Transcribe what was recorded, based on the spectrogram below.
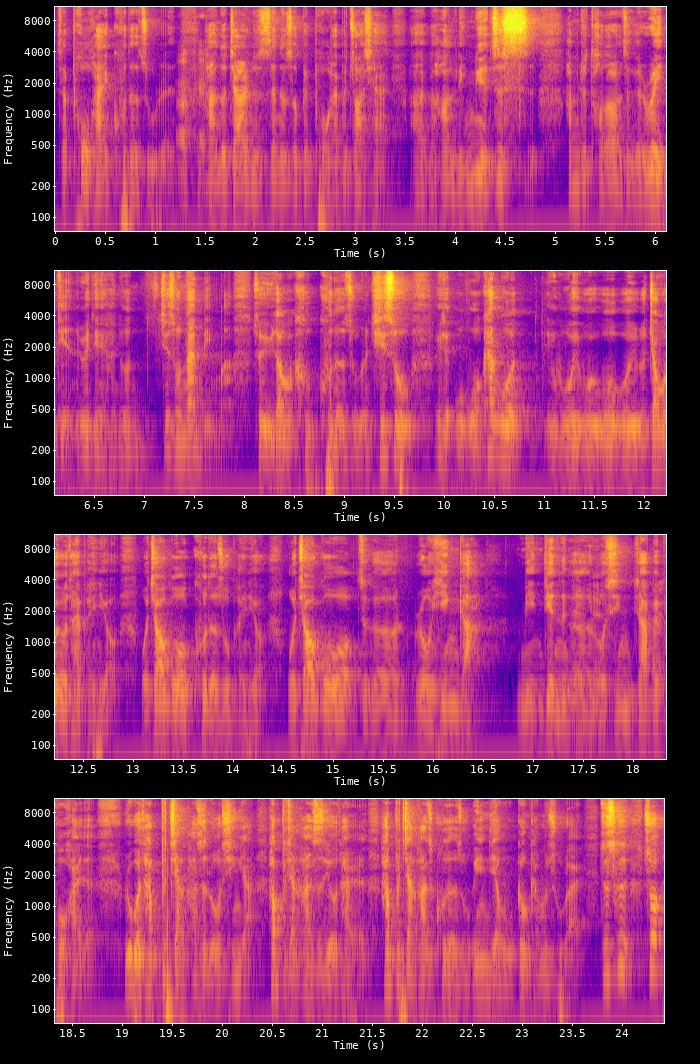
在迫害库德族人.他很多家人就是在那时候被迫害、被抓起来啊，然后凌虐致死，他们就逃到了这个瑞典。瑞典很多接受难民嘛，所以遇到过库库德族人。其实我我我看过，我我我我交过犹太朋友，我交过库德族朋友，我交过这个罗兴嘎。缅甸那个罗兴亚被迫害的，如果他不讲他是罗兴亚，他不讲他是犹太人，他不讲他是库德族，我跟你讲，我根本看不出来。就是说，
